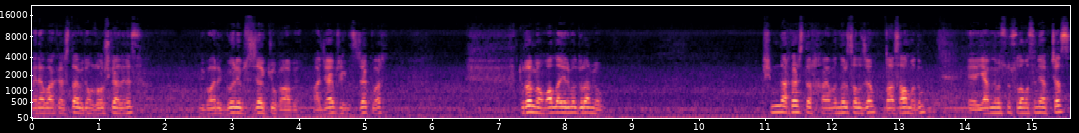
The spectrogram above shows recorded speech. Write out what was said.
Merhaba arkadaşlar videomuza hoş geldiniz. Mübarek böyle bir sıcak yok abi. Acayip şekilde sıcak var. Duramıyorum vallahi yerimde duramıyorum. Şimdi arkadaşlar hayvanları salacağım. Daha salmadım. Ee, yemlemesini sulamasını yapacağız.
